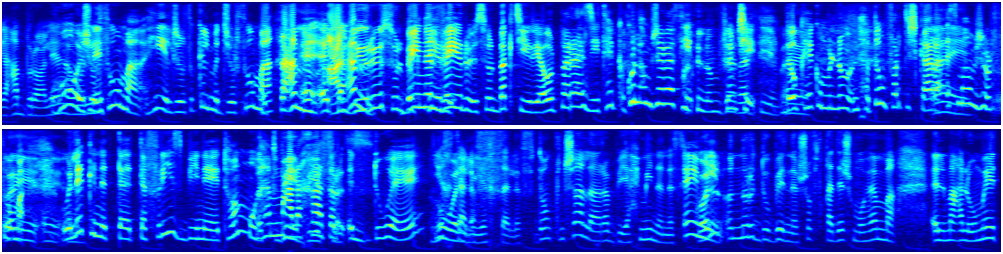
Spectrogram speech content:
يعبروا عليها هو جرثومة هي الجرث... كلمة جرثومة التعم آه على الفيروس بين الفيروس والبكتيريا وال parasites هيك كلهم جراثيم. كلهم جراثيم donc هيك نحطوهم فرد carré اسمهم جرثومة. ولكن التفريز بيناتهم مهم على خاطر الدواء هو اللي يختلف. donc إن شاء الله ربي يحمينا الناس الكل. نردوا بالنا شفت قداش مهمة المعلومات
